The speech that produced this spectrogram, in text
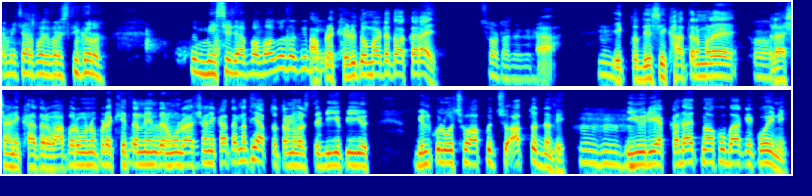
તમે ચાર પાંચ વર્ષથી કરો મેસેજ આપવા માંગો છો કે આપણે ખેડૂતો માટે તો આ કરાય. સો ટકા. એક તો દેશી ખાતર મળે. રાસાયણિક ખાતર વાપરવું ન પડે ખેતરની અંદર. હું રાસાયણિક ખાતર નથી આપતો ત્રણ વર્ષથી ડીએપી બિલકુલ ઓછું આપું જ છું. આપતો જ નથી. યુરિયા કદાચ નાખું બાકી કોઈ નહીં.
